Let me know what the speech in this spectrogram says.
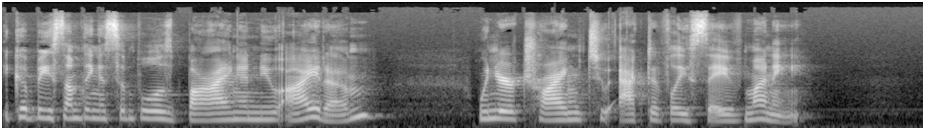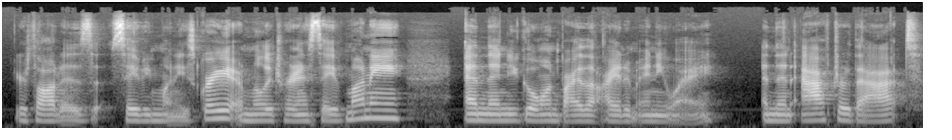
It could be something as simple as buying a new item when you're trying to actively save money. Your thought is saving money is great. I'm really trying to save money. And then you go and buy the item anyway. And then after that,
